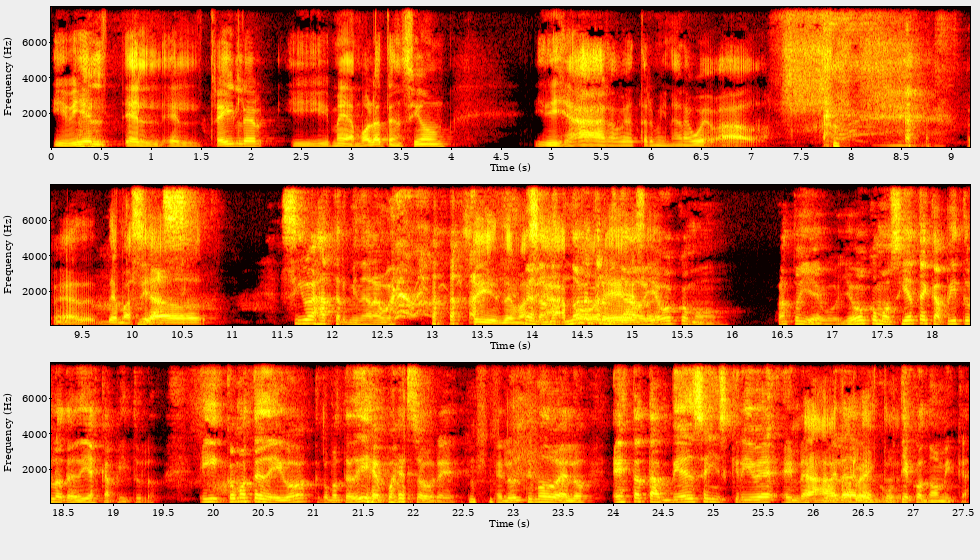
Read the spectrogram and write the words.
y vi el, el, trailer y me llamó la atención y dije, ah, la voy a terminar a huevado. demasiado. sí, vas a terminar a huevado. sí, demasiado. no, lo he terminado, llevo como ¿Cuánto llevo? Llevo como siete capítulos de diez capítulos. Y como te digo, como te dije, pues sobre el último duelo, esta también se inscribe en la escuela de la angustia económica.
